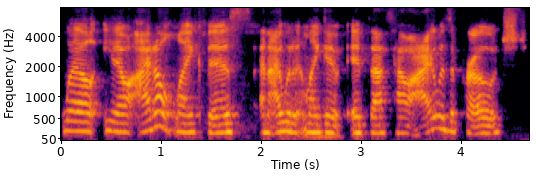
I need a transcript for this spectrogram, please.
well, you know, I don't like this, and I wouldn't like it if that's how I was approached.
